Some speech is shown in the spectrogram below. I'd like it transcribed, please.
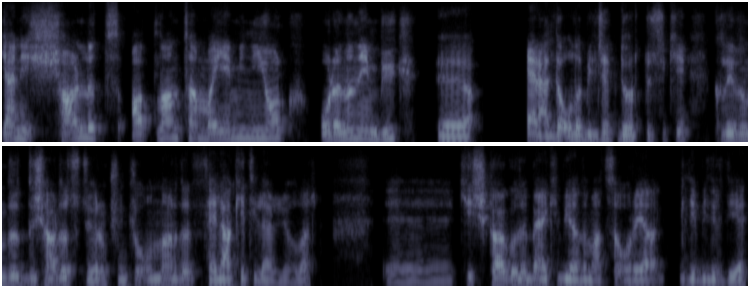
Yani Charlotte, Atlanta, Miami, New York oranın en büyük e, herhalde olabilecek dörtlüsü ki Cleveland'ı dışarıda tutuyorum. Çünkü onlar da felaket ilerliyorlar. E, ki Chicago'da belki bir adım atsa oraya gidebilir diye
